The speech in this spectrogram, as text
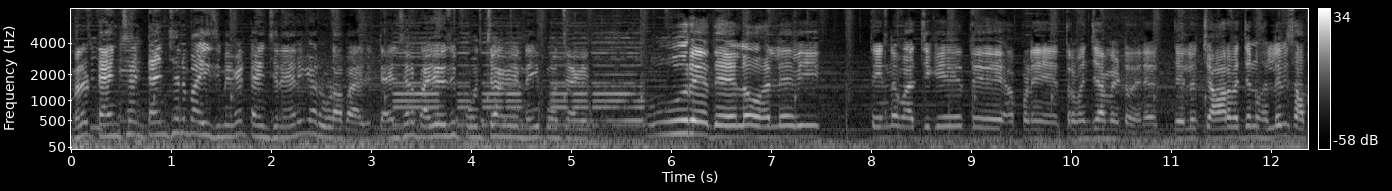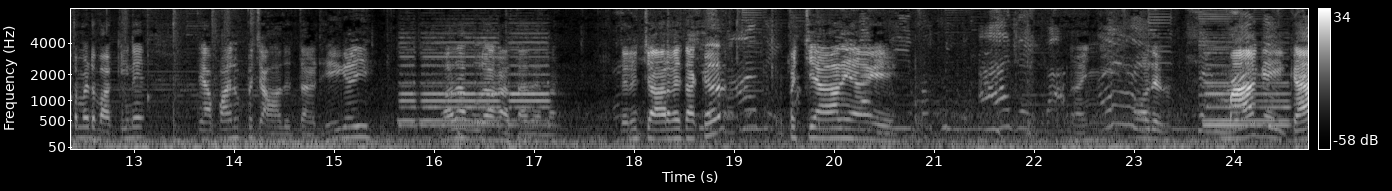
ਮਤਲਬ ਟੈਨਸ਼ਨ ਟੈਨਸ਼ਨ ਪਾਈ ਸੀ। ਮੈਂ ਕਿਹਾ ਟੈਨਸ਼ਨ ਹੈ ਨਹੀਂ ਕਿ ਰੋਲਾ ਪਾਇਆ ਸੀ। ਟੈਨਸ਼ਨ ਪਾਈ ਹੋਈ ਸੀ ਪਹੁੰਚਾਂਗੇ ਨਹੀਂ ਪਹੁੰਚਾਂਗੇ। ਪੂਰੇ ਦੇ ਲੋ ਹੱਲੇ ਵੀ 3 ਵੱਜ ਗਏ ਤੇ ਆਪਣੇ 53 ਮਿੰਟ ਹੋਏ ਨੇ। ਦੇ ਲੋ 4 ਵਜੇ ਨੂੰ ਹੱਲੇ ਵੀ 7 ਮਿੰਟ ਬਾਕੀ ਨੇ ਤੇ ਆਪਾਂ ਇਹਨੂੰ ਪਹੁੰਚਾ ਦਿੱਤਾ। ਠੀਕ ਹੈ ਜੀ? ਵਾਦਾ ਪੂਰਾ ਕਰਤਾ ਤੈਨੂੰ ਤੈਨੂੰ 4 ਵਜੇ ਤੱਕ ਪਹੁੰਚਾ ਦੇਾਂਗੇ ਉਹ ਦੇਖੋ। ਮਾਂ ਗਈ ਕਾ?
